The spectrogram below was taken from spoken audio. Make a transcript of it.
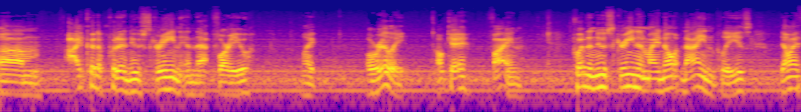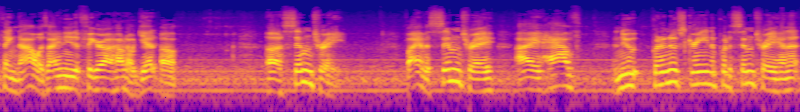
um, I could have put a new screen in that for you. I'm like, oh really? Okay, fine. Put a new screen in my Note 9, please. The only thing now is I need to figure out how to get a, a SIM tray. If I have a SIM tray, I have a new put a new screen and put a SIM tray in it.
